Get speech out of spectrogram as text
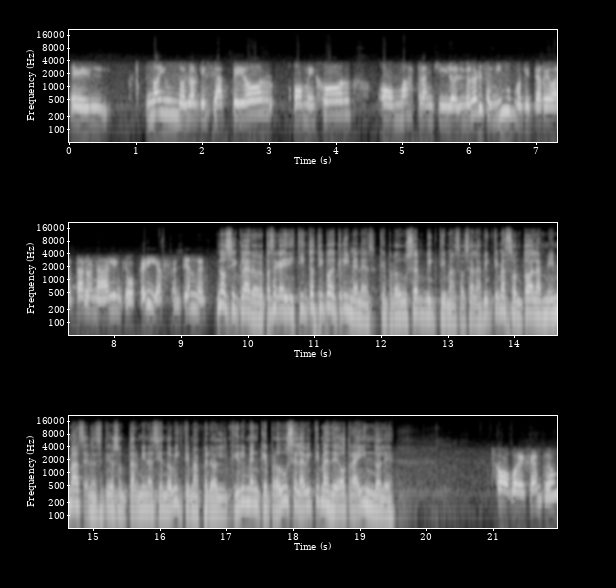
el- no hay un dolor que sea peor o mejor o más tranquilo. El dolor es el mismo porque te arrebataron a alguien que vos querías, ¿entiendes? No, sí, claro. Lo que pasa es que hay distintos tipos de crímenes que producen víctimas. O sea, las víctimas son todas las mismas, en el sentido que son, terminan siendo víctimas, pero el crimen que produce la víctima es de otra índole. Como por ejemplo,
